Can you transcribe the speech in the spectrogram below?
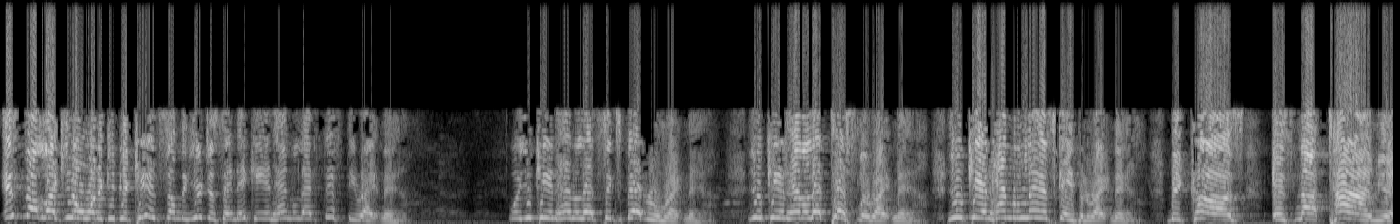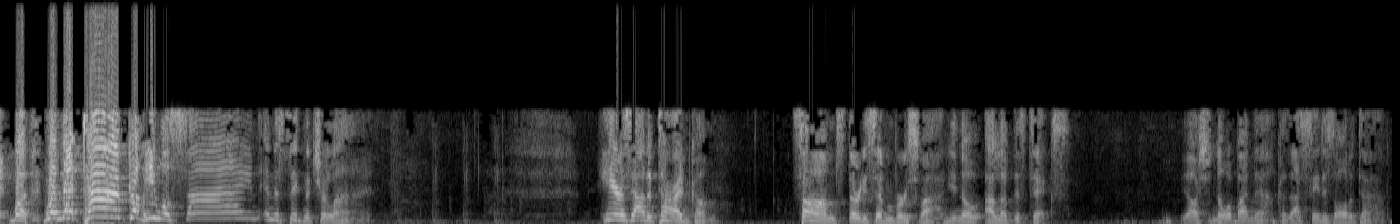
It's not like you don't want to give your kids something. You're just saying they can't handle that 50 right now. Well, you can't handle that six bedroom right now. You can't handle that Tesla right now. You can't handle landscaping right now because it's not time yet. But when that time comes, he will sign in the signature line. Here's how the time comes. Psalms 37 verse 5. You know I love this text. Y'all should know it by now because I say this all the time.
